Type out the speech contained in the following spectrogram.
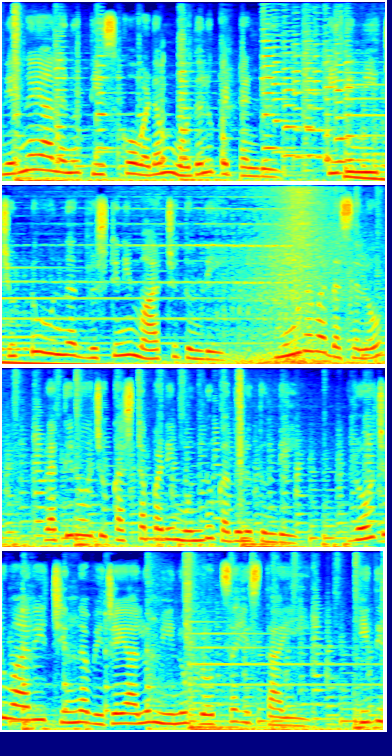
నిర్ణయాలను తీసుకోవడం మొదలుపెట్టండి. ఇది మీ చుట్టూ ఉన్న దృష్టిని మార్చుతుంది. మూడవ దశలో ప్రతిరోజు కష్టపడి ముందు కదులుతుంది. రోజువారీ చిన్న విజయాలు మీను ప్రోత్సహిస్తాయి. ఇది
